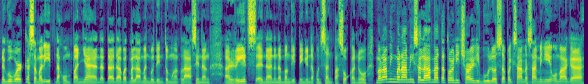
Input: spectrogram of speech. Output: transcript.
nag-work ka sa maliit na kumpanya at uh, dapat malaman mo din itong mga klase ng uh, rates and uh, na nabanggit ninyo na kung saan pasok. Ano? Maraming maraming salamat Attorney Charlie Bulos sa pagsama sa amin ngayong umaga.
